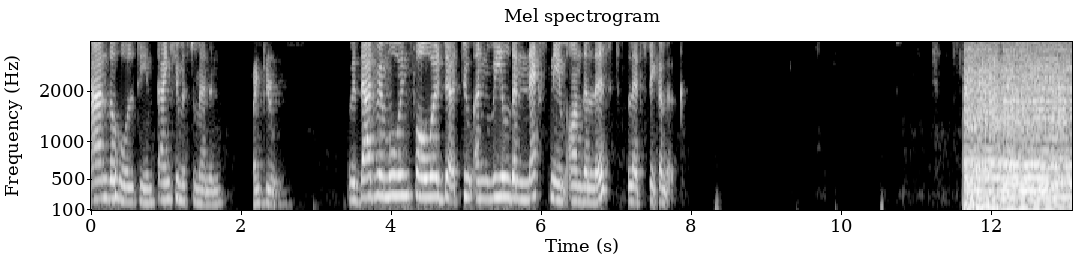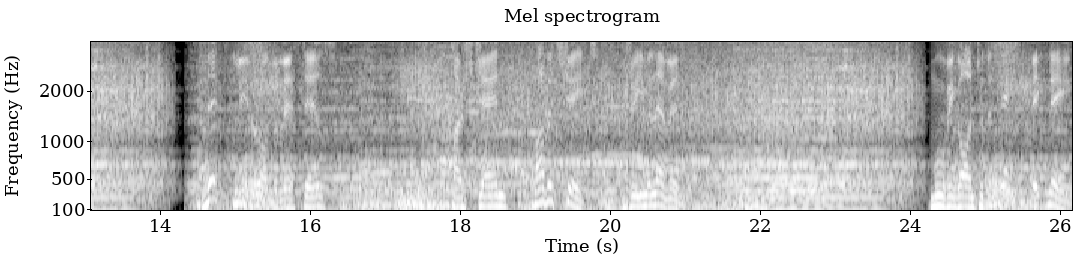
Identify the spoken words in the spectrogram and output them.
and the whole team. Thank you, Mr. Menon. Thank you. With that, we're moving forward to unveil the next name on the list. Let's take a look. Next leader on the list is Harsh Jain, Bhavit Sheth, Dream 11. Moving on to the next big name,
